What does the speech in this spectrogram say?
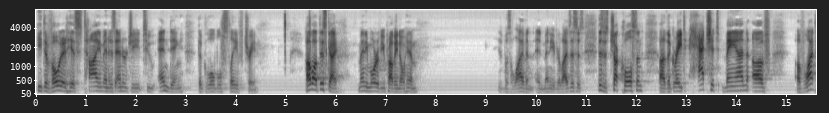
he devoted his time and his energy to ending the global slave trade. How about this guy? Many more of you probably know him was alive in, in many of your lives. This is, this is Chuck Colson, uh, the great hatchet man of, of what?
